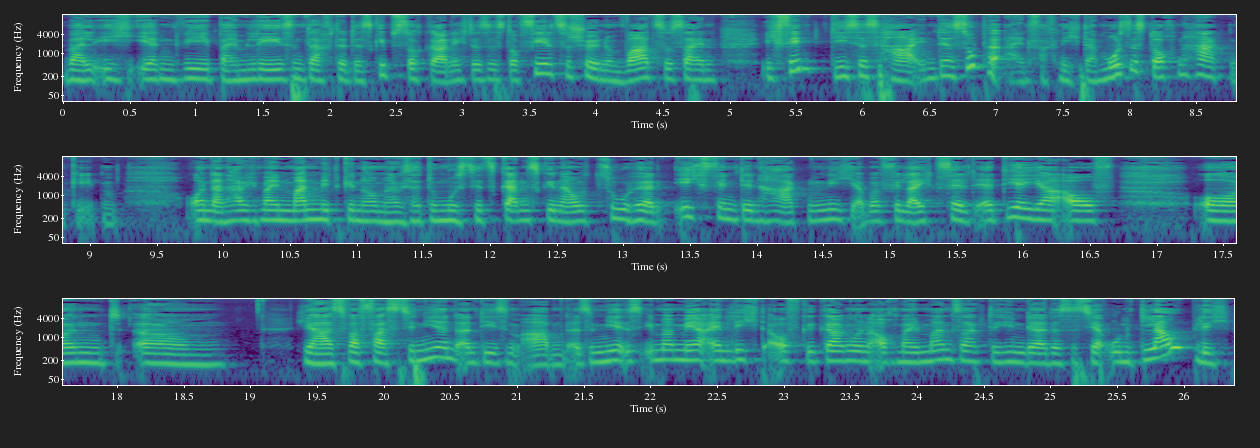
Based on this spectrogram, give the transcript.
weil ich irgendwie beim Lesen dachte, das gibt's doch gar nicht, das ist doch viel zu schön, um wahr zu sein. Ich finde dieses Haar in der Suppe einfach nicht, da muss es doch einen Haken geben. Und dann habe ich meinen Mann mitgenommen und habe gesagt, du musst jetzt ganz genau zuhören. Ich finde den Haken nicht, aber vielleicht fällt er dir ja auf. Und ähm, ja, es war faszinierend an diesem Abend. Also mir ist immer mehr ein Licht aufgegangen und auch mein Mann sagte hinterher, das ist ja unglaublich.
